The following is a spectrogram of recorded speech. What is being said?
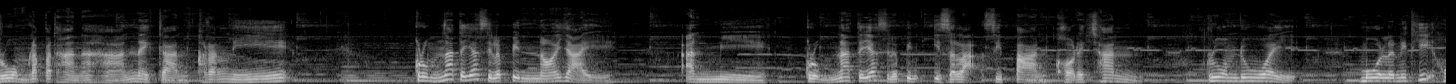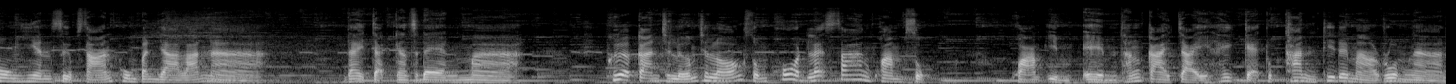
ร่วมรับประทานอาหารในการครั้งนี้ กลุ่มนาฏยศิลปินน้อยใหญ่ อันมีกลุ่มนาฏยศิลปินอิสระสิปานคอเรคชั่นร่วมด้วย มูลนิธิฮงเฮียนสืบสารภูมิปัญญาล้านนา ได้จัดการแสดงมา เพื่อการเฉลิมฉลองสมโพธิและสร้างความสุข ความอิ่มเอมทั้งกายใจให้แก่ทุกท่านที่ได้มาร่วมงาน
